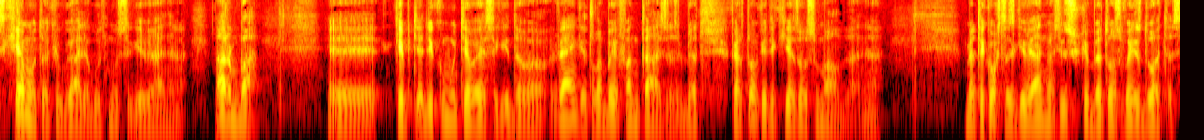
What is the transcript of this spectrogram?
schemų tokių gali būti mūsų gyvenime. Arba E, kaip tie dykumų tėvai sakydavo, venkit labai fantazijos, bet kartokit tik Jėzaus maldą. Ne? Bet tai koks tas gyvenimas visiškai be tos vaizduotės,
